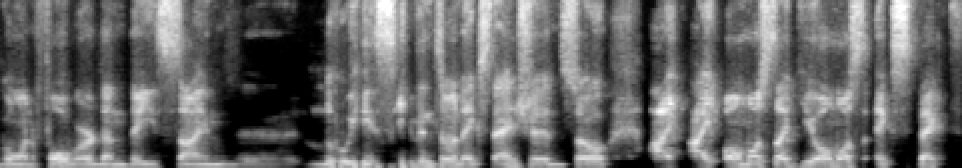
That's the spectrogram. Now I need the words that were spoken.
going forward, and they signed uh, Luiz even to an extension. So I I almost like you almost expect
